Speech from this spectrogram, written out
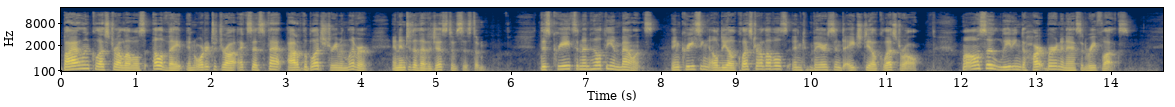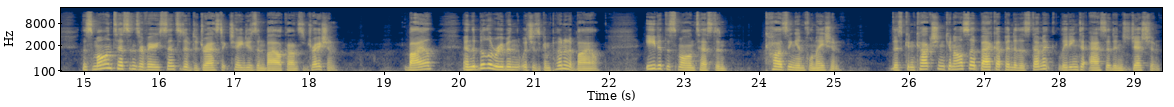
bile and cholesterol levels elevate in order to draw excess fat out of the bloodstream and liver and into the digestive system. This creates an unhealthy imbalance, increasing LDL cholesterol levels in comparison to HDL cholesterol, while also leading to heartburn and acid reflux. The small intestines are very sensitive to drastic changes in bile concentration. Bile, and the bilirubin, which is a component of bile, eat at the small intestine, causing inflammation. This concoction can also back up into the stomach, leading to acid indigestion.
